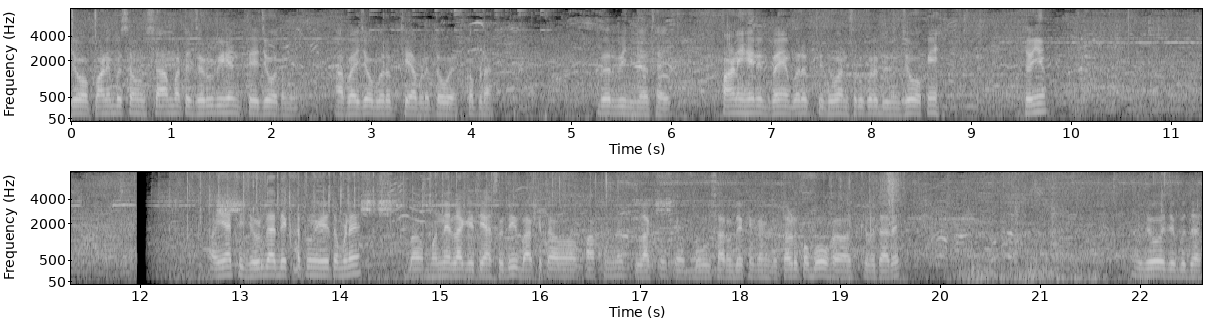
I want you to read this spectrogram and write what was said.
જો પાણી બસાવવું શા માટે જરૂરી છે ને તે જુઓ તમે. આ ભાઈ જો બરફથી આપણે ધોવે કપડાં. ગરમી જ ન થાય. પાણી હેરી ભાઈ બરફથી ધોવાનું શરૂ કરી દીધું. જુઓ કંઈ જોઈએ અહીંયાથી જોરદાર દેખાતું એ તમને મને લાગે ત્યાં સુધી. બાકી તો પાકું નથી લાગતું કે બહુ સારું દેખાય, કારણ કે તડકો બહુ હોય આજથી વધારે. જોવો છે બધા.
